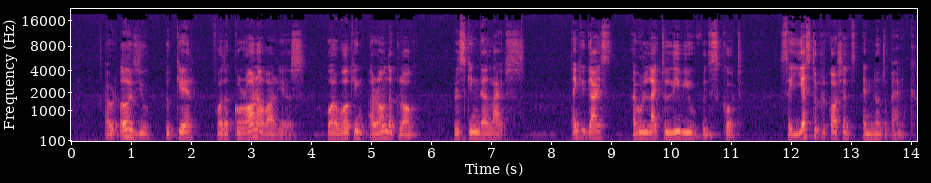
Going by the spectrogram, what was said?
I would urge you to care for the corona warriors who are working around the clock, risking their lives. Thank you, guys. I would like to leave you with this quote Say yes to precautions and no to panic.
